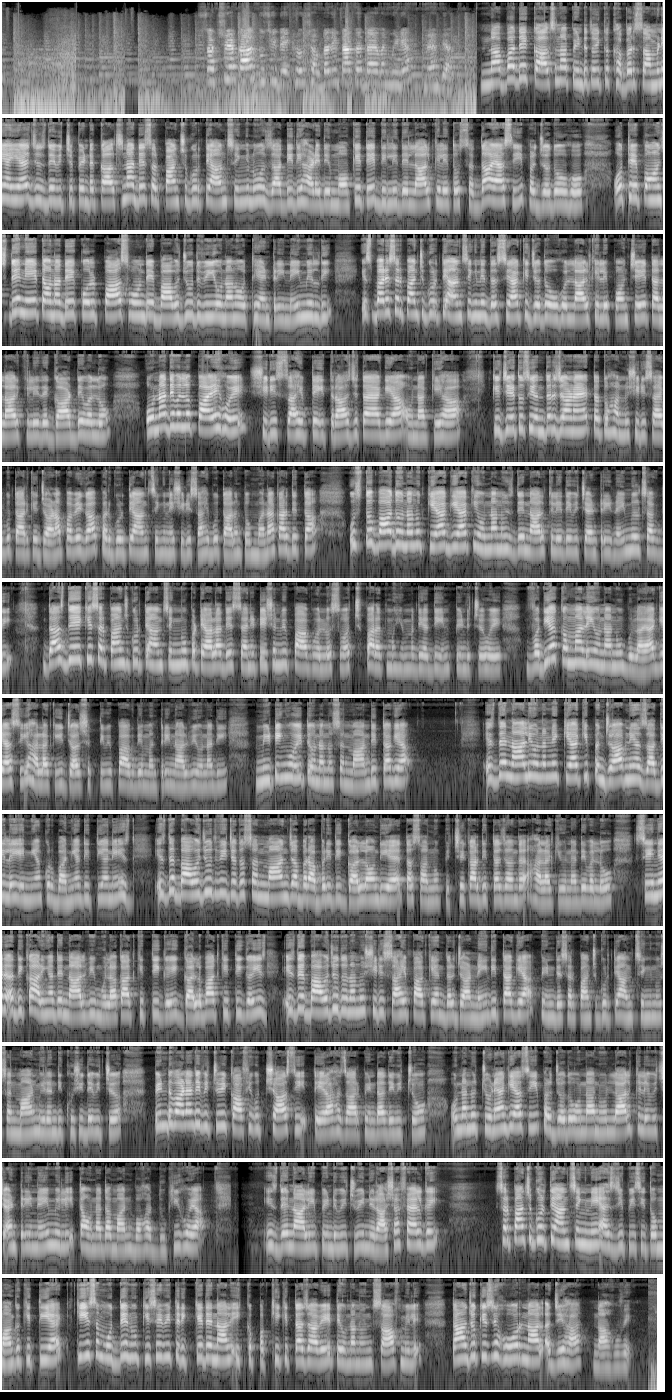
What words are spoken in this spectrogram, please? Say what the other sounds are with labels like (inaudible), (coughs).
ਸਤਿ ਸ਼੍ਰੀ ਅਕਾਲ, ਤੁਸੀਂ ਦੇਖ ਰਹੇ ਹੋ ਸ਼ਬਦਾਂ ਦੀ ਤਾਕਤ ਦਾ ਮੀਡੀਆ ਮੈਂ ਬਿਆਨ। ਨਾਭਾ ਦੇ ਕਾਲਸਨਾ ਪਿੰਡ ਤੋਂ ਇੱਕ ਖਬਰ ਸਾਹਮਣੇ ਆਈ ਹੈ, ਜਿਸ ਦੇ ਵਿੱਚ ਪਿੰਡ ਕਾਲਸਨਾ ਦੇ ਸਰਪੰਚ ਗੁਰਧਿਆਨ ਸਿੰਘ ਨੂੰ ਆਜ਼ਾਦੀ ਦਿਹਾੜੇ ਦੇ ਮੌਕੇ ਤੇ ਦਿੱਲੀ ਦੇ ਲਾਲ ਕਿਲੇ ਤੋਂ ਸੱਦਾ ਆਇਆ ਸੀ, ਪਰ ਜਦੋਂ ਉਹ ਉੱਥੇ ਪਹੁੰਚਦੇ ਨੇ ਤਾਂ ਉਹਨਾਂ ਦੇ ਕੋਲ ਪਾਸ ਹੋਣ ਦੇ ਬਾਵਜੂਦ ਵੀ ਉਹਨਾਂ ਨੂੰ ਉੱਥੇ ਐਂਟਰੀ ਨਹੀਂ ਮਿਲਦੀ। ਇਸ ਬਾਰੇ ਸਰਪੰਚ ਗੁਰਧਿਆਨ ਸਿੰਘ ਨੇ ਦੱਸਿਆ ਕਿ ਜਦੋਂ ਉਹ ਲਾਲ ਕਿਲੇ ਪਹੁੰਚੇ ਤਾਂ ਲਾਲ ਕਿਲੇ ਦੇ ਗਾਰਡ ਦੇ ਵੱਲੋਂ ਉਹਨਾਂ ਦੇ ਵੱਲੋਂ ਪਾਏ ਹੋਏ ਸ਼੍ਰੀ ਸਾਹਿਬ ਤੇ ਇਤਰਾਜ਼ ਜਤਾਇਆ ਗਿਆ। ਉਹਨਾਂ ਕਿਹਾ ਕਿ ਜੇ ਤੁਸੀਂ ਅੰਦਰ ਜਾਣਾ ਹੈ, ਤਾਂ ਤੁਹਾਨੂੰ ਸ਼੍ਰੀ ਸਾਹਿਬ ਉਤਾਰ ਕੇ ਜਾਣਾ ਪਵੇਗਾ। ਪਰ ਗੁਰਧਿਆਨ ਸਿੰਘ ਨੇ ਸ਼੍ਰੀ ਸਾਹਿਬ ਉਤਾਰਨ ਤੋਂ ਮਨਾ ਕਰ ਦਿੱਤਾ। ਉਸ ਤੋਂ ਬਾਅਦ ਉਹਨਾਂ ਨੂੰ ਕਿਹਾ ਗਿਆ ਕਿ ਉਹਨਾਂ ਨੂੰ ਇਸ ਦੇ ਨਾਲ ਕਿਲੇ ਦੇ ਵਿੱਚ ਐਂਟਰੀ ਨਹੀਂ ਮਿਲ ਸਕਦੀ। ਦੱਸ ਦੇ ਕਿ ਸਰਪੰਚ ਗੁਰਧਿਆਨ ਸਿੰਘ ਨੂੰ ਪਟਿਆਲਾ ਦੇ ਸੈਨੀਟੇਸ਼ਨ ਵਿਭਾਗ ਵੱਲੋਂ ਸਵੱਛ ਭਾਰਤ ਮੁਹਿੰਮ ਦੇ ਅਧੀਨ ਪਿੰਡ 'ਚ ਹੋਏ ਵਧੀਆ ਕੰਮਾਂ ਲਈ ਉਹਨਾਂ ਨੂੰ ਬੁਲਾਇਆ ਗਿਆ ਸੀ। ਹਾਲਾਂਕਿ ਜਲ ਸ਼ਕਤੀ ਵਿਭਾਗ ਦੇ ਮੰਤਰੀ ਨਾਲ ਵੀ ਉਹਨਾਂ ਦੀ ਮੀਟਿੰਗ ਹੋਈ ਤੇ ਉਹਨਾਂ ਨੂੰ ਸਨਮਾਨ ਦਿੱਤਾ ਗਿਆ। ਇਸ ਦੇ ਨਾਲ ਹੀ ਉਹਨਾਂ ਨੇ ਕਿਹਾ ਕਿ ਪੰਜਾਬ ਨੇ ਆਜ਼ਾਦੀ ਲਈ ਇੰਨੀਆਂ ਕੁਰਬਾਨੀਆਂ ਦਿੱਤੀਆਂ ਨੇ। ਇਸ ਇਸ ਦੇ ਬਾਵਜੂਦ ਵੀ ਜਦੋਂ ਸਨਮਾਨ ਜਾਂ ਬਰਾਬਰੀ ਦੀ ਗੱਲ ਆਉਂਦੀ ਹੈ, ਤਾਂ ਸਾਨੂੰ ਪਿੱਛੇ ਕਰ ਦਿੱਤਾ ਜਾਂਦਾ ਹੈ। ਹਾਲਾਂਕਿ ਉਹਨਾਂ ਦੇ ਵੱਲੋਂ ਸੀਨੀਅਰ ਅਧਿਕਾਰੀਆਂ ਦੇ ਨਾਲ ਵੀ ਮੁਲਾਕਾਤ ਕੀਤੀ ਗਈ, ਗੱਲਬਾਤ ਕੀਤੀ ਗਈ। ਇਸ ਦੇ ਬਾਵਜੂਦ ਉਹਨਾਂ ਨੂੰ ਸ਼੍ਰੀ ਸਾਹਿਬ ਪਾ ਕੇ ਅੰਦਰ ਜਾਣ ਨਹੀਂ ਦਿੱਤਾ ਗਿਆ। ਪਿੰਡ ਦੇ ਸਰਪੰਚ ਗੁਰਧਿਆਨ ਸਿੰਘ ਨੂੰ ਸਨਮਾਨ ਮਿਲਣ ਦੀ ਖੁਸ਼ੀ ਦੇ ਵਿੱਚ ਪਿੰਡ ਵਾਲਿਆਂ ਦੇ ਵਿੱਚ ਵੀ ਕਾਫੀ ਉਤਸ਼ਾਹ ਸੀ। 13000 ਪਿੰਡਾਂ ਦੇ ਵਿੱਚੋਂ ਉਹਨਾਂ ਨੂੰ ਚੁਣਿਆ ਗਿਆ ਸੀ, ਪਰ ਜਦੋਂ ਉਹਨਾਂ ਨੂੰ ਲਾਲ ਕਿਲੇ ਵਿੱਚ ਐਂਟਰੀ ਨਹੀਂ ਮਿਲੀ ਤਾਂ ਉਹਨਾਂ ਦਾ ਮਨ ਬਹੁਤ ਦੁਖੀ ਹੋਇਆ। ਇਸ ਦੇ ਨਾਲ ਹੀ ਪਿੰਡ ਵਿੱਚ ਵੀ ਨਿਰਾਸ਼ਾ ਫੈਲ ਗਈ। ਸਰਪੰਚ ਗੁਰਧਿਆਨ ਸਿੰਘ ਨੇ ਐਸਜੀਪੀਸੀ ਤੋਂ ਮੰਗ ਕੀਤੀ ਹੈ ਕਿ ਇਸ ਮੁੱਦੇ ਨੂੰ ਕਿਸੇ ਵੀ ਤਰੀਕੇ ਦੇ ਨਾਲ ਇੱਕ ਪੱਖੀ ਕੀਤਾ ਜਾਵੇ ਤੇ ਉਹਨਾਂ ਨੂੰ ਇਨਸਾਫ ਮਿਲੇ, ਤਾਂ ਜੋ ਕਿਸੇ ਹੋਰ ਨਾਲ ਅਜਿਹਾ ਨਾ ਹੋਵੇ।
